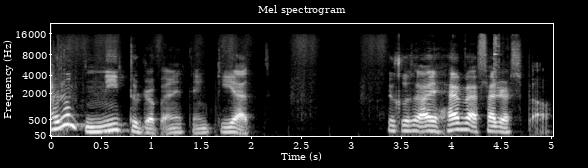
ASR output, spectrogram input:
I don't need to drop anything yet. Because I have a feather spell.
